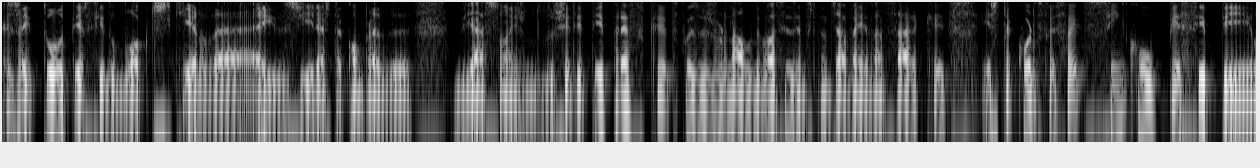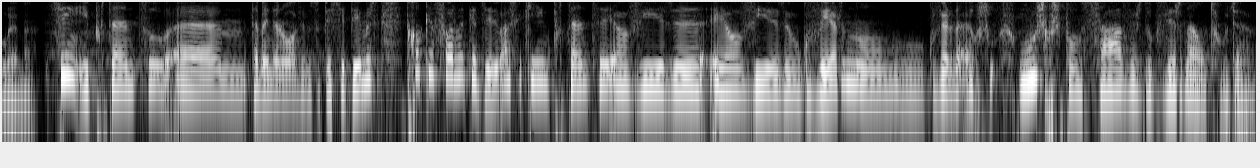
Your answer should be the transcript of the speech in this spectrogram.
rejeitou ter sido o Bloco de Esquerda a exigir esta compra de, de ações do CTT. Parece que depois o Jornal de Negócios, entretanto, já vai avançar que este acordo foi feito sim com o PCP, Helena. Sim, e portanto hum, também ainda não ouvimos o PCP Mas de qualquer forma, quer dizer, eu acho que aqui é importante é ouvir, é ouvir o governo, o governo os responsáveis do governo na altura.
